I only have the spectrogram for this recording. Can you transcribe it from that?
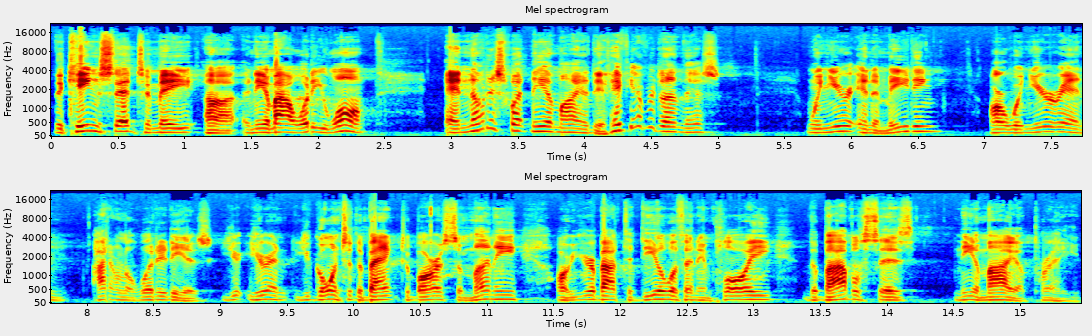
The king said to me, uh, Nehemiah, what do you want? And notice what Nehemiah did. Have you ever done this? When you're in a meeting or when you're in, I don't know what it is, you're, you're, in, you're going to the bank to borrow some money or you're about to deal with an employee, the Bible says Nehemiah prayed.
